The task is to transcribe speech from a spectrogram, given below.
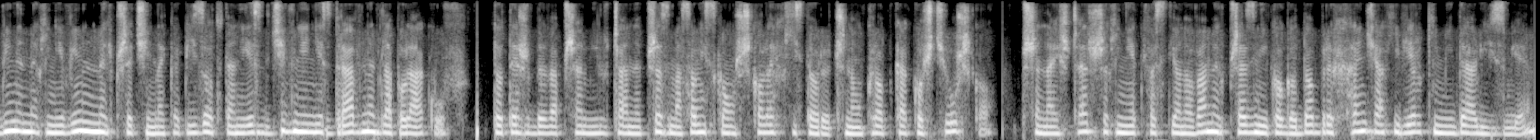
winnych i niewinnych przecinek epizod ten jest dziwnie niezdrawny dla Polaków, to też bywa przemilczany przez masońską szkołę historyczną. Kościuszko, przy najszczerszych i niekwestionowanych przez nikogo dobrych chęciach i wielkim idealizmie,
